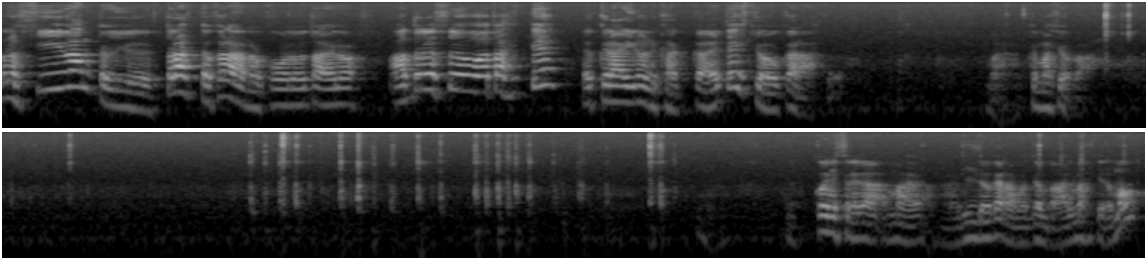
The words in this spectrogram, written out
その C1 というストラットカラーのコード体のアドレスを渡して、暗い色に書き換えて視聴カラーする。まあ、やってみましょうか。ここにそれが、まあ、リードカラーも全部ありますけども、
